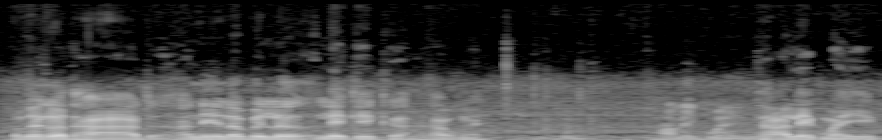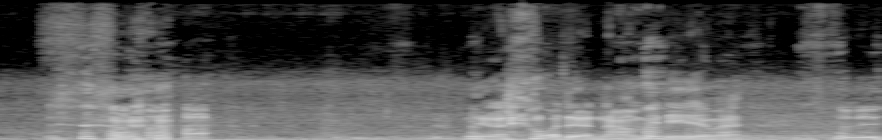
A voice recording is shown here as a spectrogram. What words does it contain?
แล้วถ้าเกิดทาอันนี้แล้วไปเลอะเหล็กอีกอะทำไงทาเล็กใหม่ทาเหล็กใหม่อีกนี่ก็เรียกว่าเดินน้ำไม่ดีใช่ไหมนี่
